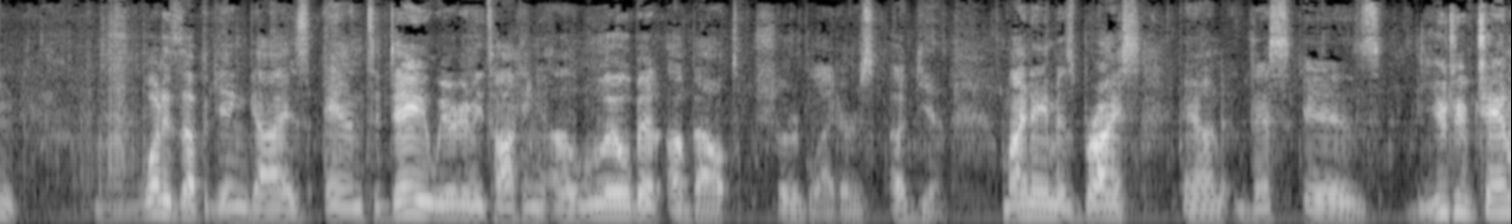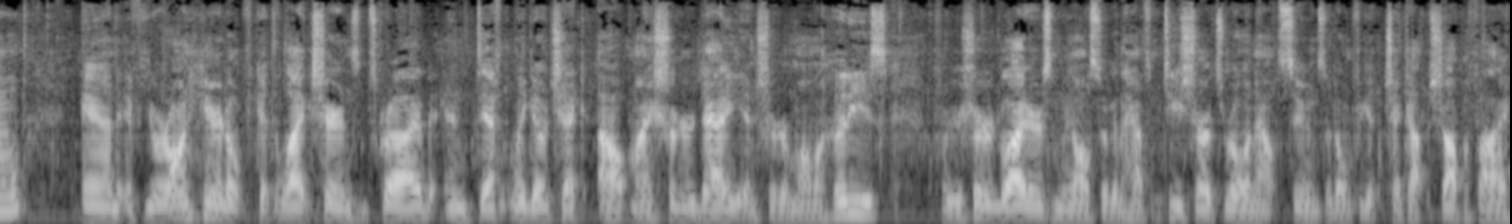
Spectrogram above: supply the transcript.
Hmm. what is up again, guys? And today we are going to be talking a little bit about sugar gliders again. My name is Bryce, and this is the YouTube channel. And if you're on here, don't forget to like, share, and subscribe. And definitely go check out my Sugar Daddy and Sugar Mama hoodies for your sugar gliders. And we also going to have some t-shirts rolling out soon, so don't forget to check out Shopify.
